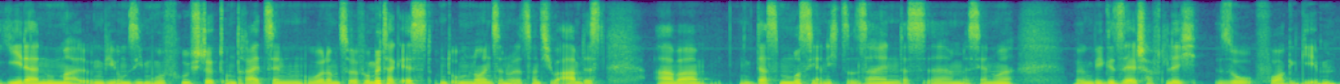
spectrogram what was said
jeder nun mal irgendwie um 7 Uhr frühstückt, um 13 Uhr oder um 12 Uhr Mittag isst und um 19 oder 20 Uhr Abend isst. Aber das muss ja nicht so sein. Das ähm, ist ja nur irgendwie gesellschaftlich so vorgegeben.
